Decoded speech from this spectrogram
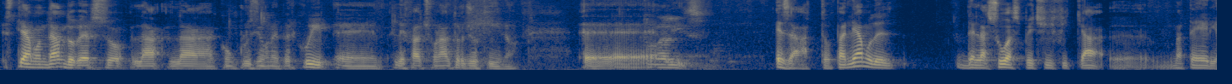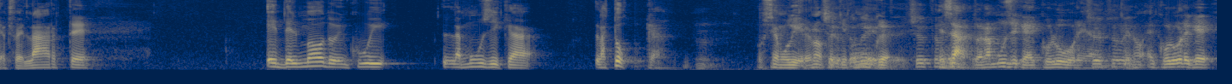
Stiamo andando verso la, la conclusione, per cui eh, le faccio un altro giochino. Eh, Tonalismo. Esatto, parliamo del, della sua specifica eh, materia, cioè l'arte e del modo in cui la musica la tocca possiamo dire, no? Perché comunque certamente. esatto, la musica è colore, anche, no? è colore, che,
